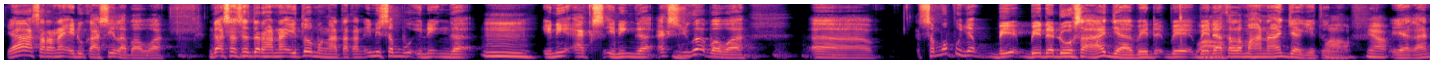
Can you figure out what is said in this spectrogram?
ya sarana edukasi lah bahwa nggak sesederhana itu mengatakan ini sembuh, ini enggak, Hmm. ini X, ini enggak. X juga bahwa eh, semua punya be- beda dosa aja, beda be- Wow. beda kelemahan aja gitu loh. Wow. Ya. Iya kan?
